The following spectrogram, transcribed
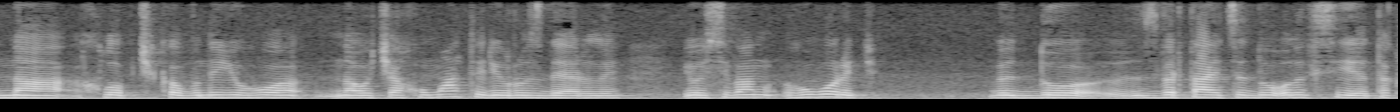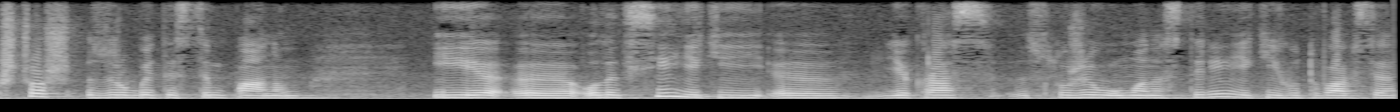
на хлопчика. Вони його на очах у матері роздерли. І ось Іван говорить е, до звертається до Олексія: так що ж зробити з цим паном? І е, Олексій, який е, якраз служив у монастирі, який готувався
